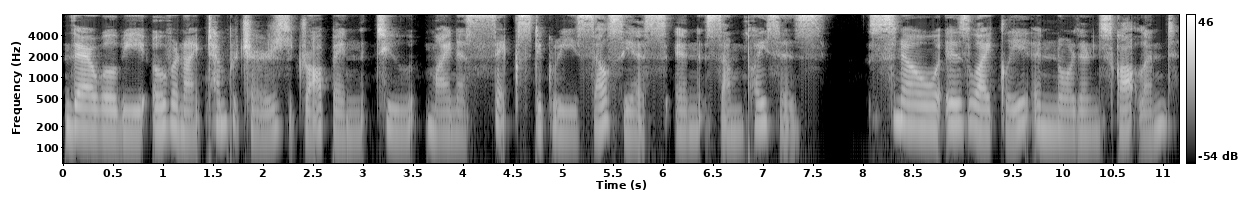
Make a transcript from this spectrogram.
There will be overnight temperatures dropping to minus 6 degrees Celsius in some places. Snow is likely in northern Scotland,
